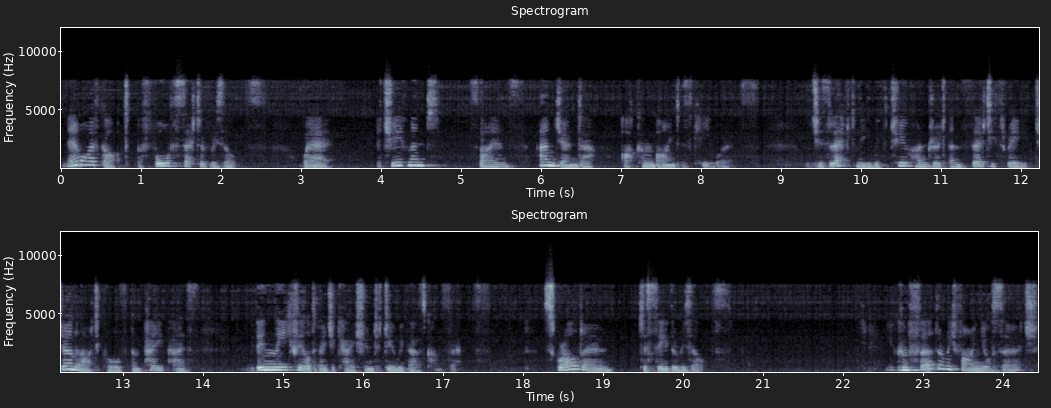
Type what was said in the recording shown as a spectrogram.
Now I've got a fourth set of results where achievement, science and gender are combined as keywords, which has left me with 233 journal articles and papers within the field of education to do with those concepts. Scroll down to see the results. You can further refine your search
